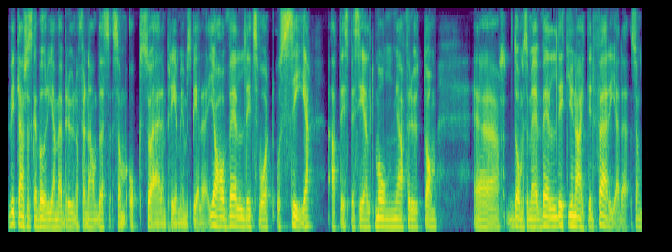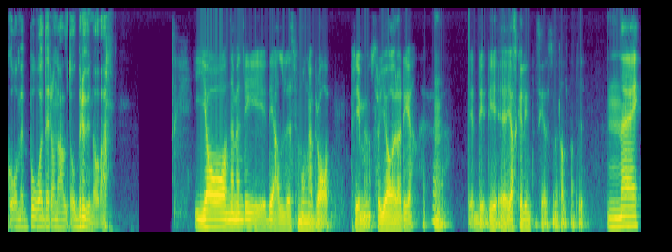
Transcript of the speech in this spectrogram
vi kanske ska börja med Bruno Fernandes som också är en premiumspelare. Jag har väldigt svårt att se att det är speciellt många förutom eh, de som är väldigt United-färgade som går med både Ronaldo och Bruno va? Ja, nej men det, det är alldeles för många bra premiums för att göra det. Mm. Det, det, det. Jag skulle inte se det som ett alternativ. Nej,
